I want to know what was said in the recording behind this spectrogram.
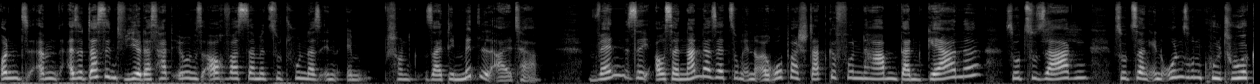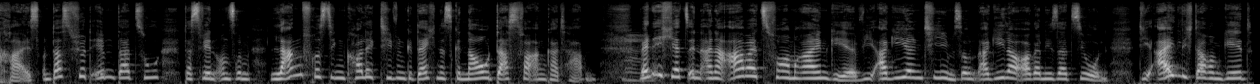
und ähm, also das sind wir. Das hat übrigens auch was damit zu tun, dass in, in, schon seit dem Mittelalter wenn sie Auseinandersetzungen in Europa stattgefunden haben, dann gerne sozusagen, sozusagen in unserem Kulturkreis. Und das führt eben dazu, dass wir in unserem langfristigen kollektiven Gedächtnis genau das verankert haben. Mhm. Wenn ich jetzt in eine Arbeitsform reingehe, wie agilen Teams und agiler Organisation, die eigentlich darum geht,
